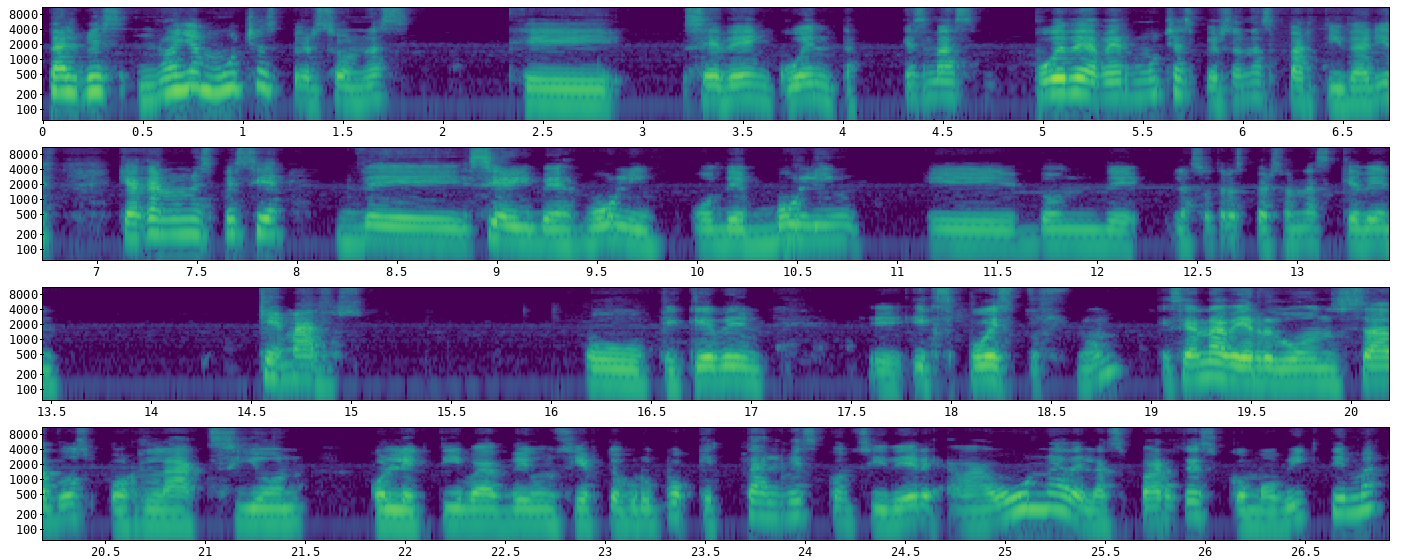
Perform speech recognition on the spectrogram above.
tal vez no haya muchas personas que se den cuenta. Es más, puede haber muchas personas partidarias que hagan una especie de cyberbullying o de bullying eh, donde las otras personas queden quemados o que queden eh, expuestos. Que sean avergonzados por la acción colectiva de un cierto grupo que tal vez considere a una de las partes como víctima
